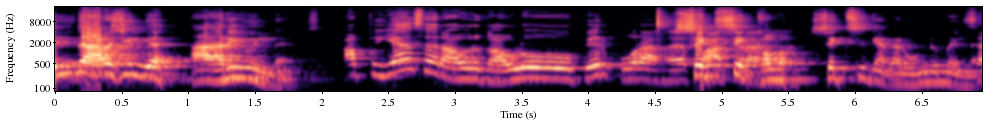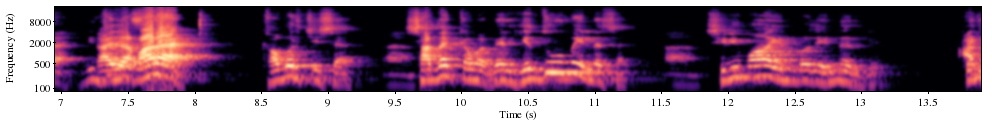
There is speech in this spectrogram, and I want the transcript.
எந்த அரசியல் அறிவும் இல்லை. அப்ப ஏன் சார் அவருக்கு அவ்வளோ பேர் போறாங்க செக்ஸ் பார்க்கறாங்க? செக்ஸுங்க வேற ஒண்ணுமே இல்லை. வரேன். கவர்ச்சி சார். சதக்கவ வேற எதுவுமே இல்லை சார். சினிமா என்பது என்ன இருக்கு அது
